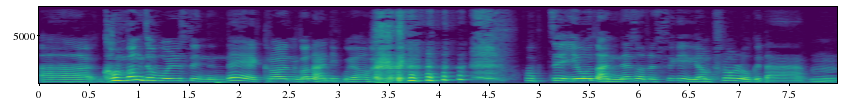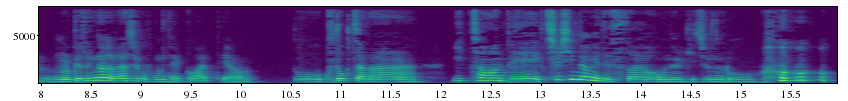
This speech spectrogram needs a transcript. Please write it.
아 건방져 보일 수 있는데 그런 건 아니고요. 국제 이혼 안내서를 쓰기 위한 프롤로그다. 음, 이렇게 생각을 하시고 보면 될 것 같아요. 또 구독자가 2170명이 됐어요. 오늘 기준으로.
